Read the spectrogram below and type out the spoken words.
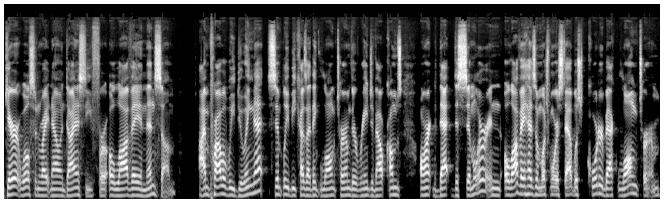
Garrett Wilson right now in Dynasty for Olave and then some, I'm probably doing that simply because I think long term their range of outcomes aren't that dissimilar, and Olave has a much more established quarterback long term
